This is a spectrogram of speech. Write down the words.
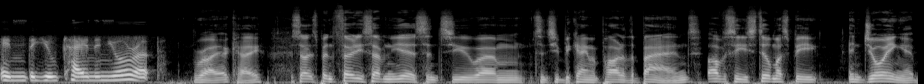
in the UK and in Europe. Right. Okay. So it's been 37 years since you um, since you became a part of the band. Obviously, you still must be enjoying it.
